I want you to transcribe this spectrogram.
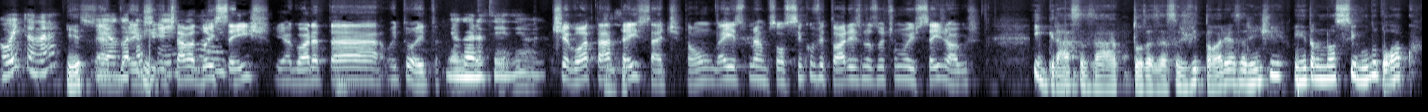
Oito, né? Isso. E É, agora a gente, a seis gente tava em oito. 2-6 e agora tá 8-8. E agora seis em oito. Chegou a estar 3-7. Então é isso mesmo. São cinco vitórias nos últimos seis jogos. E graças a todas essas vitórias, a gente entra no nosso segundo bloco:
